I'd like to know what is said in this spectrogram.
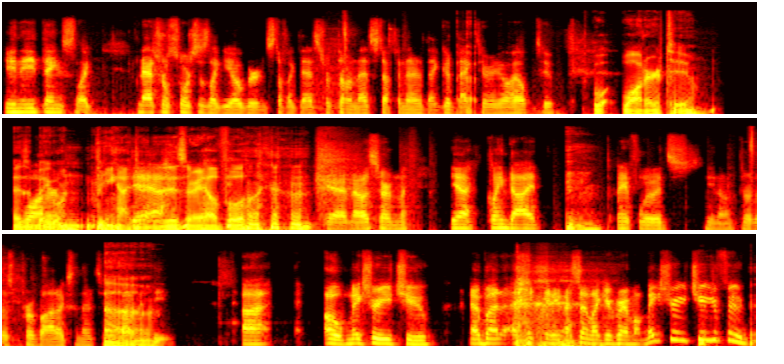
you can eat things like natural sources like yogurt and stuff like that, start throwing that stuff in there. That good bacteria will help too. Water too is a big one. Being hydrated Yeah. is very helpful. Yeah, no, certainly. Yeah, clean diet, plenty of fluids. You know, throw those probiotics in there too. Uh. vitamin D. Uh, oh, make sure you chew. Uh, but anyway, I sound like your grandma. Make sure you chew your food.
